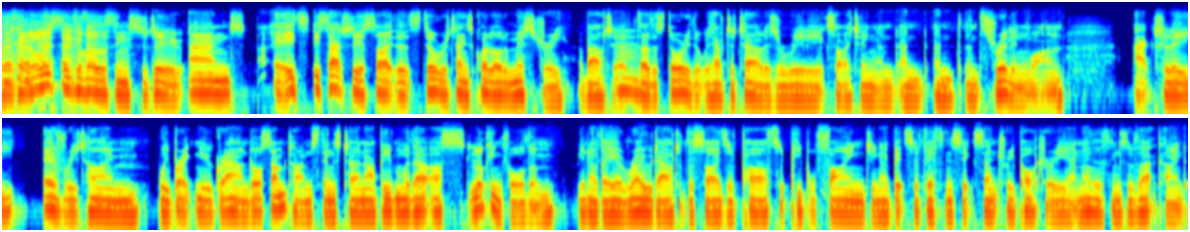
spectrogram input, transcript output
We can always think of other things to do, and it's it's actually a site that still retains quite a lot of mystery about it. Mm. Though the story that we have to tell is a really exciting and and and, and thrilling one. Actually, every time we break new ground, or sometimes things turn up even without us looking for them. You know, they erode out of the sides of paths that people find. You know, bits of fifth and sixth century pottery and other things of that kind.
